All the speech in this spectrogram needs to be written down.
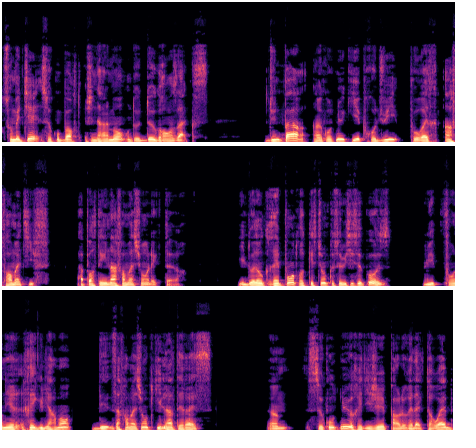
Son métier se comporte généralement de deux grands axes. D'une part, un contenu qui est produit pour être informatif, apporter une information au lecteur. Il doit donc répondre aux questions que celui-ci se pose, lui fournir régulièrement des informations qui l'intéressent, ce contenu rédigé par le rédacteur web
